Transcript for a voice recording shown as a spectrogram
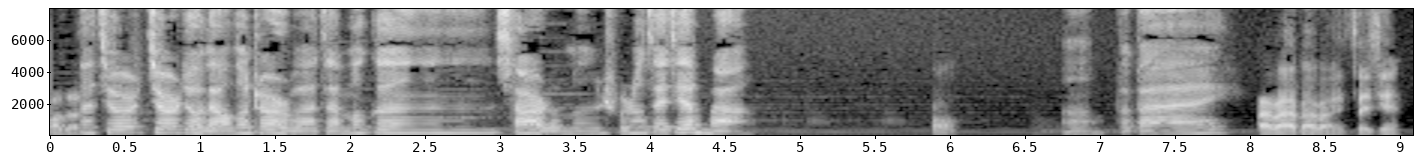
好的，那今儿今儿就聊到这儿吧，咱们跟小耳朵们说声再见吧。好，嗯，拜拜，拜拜拜拜，再见。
